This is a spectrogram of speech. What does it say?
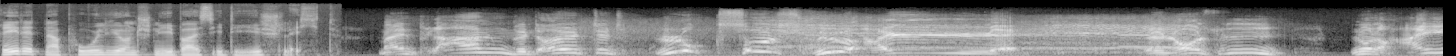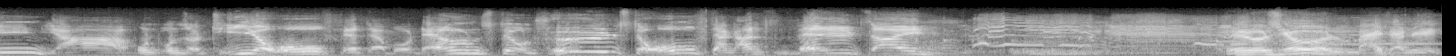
redet Napoleon Schneeballs Idee schlecht. Mein Plan bedeutet Luxus für alle. Genossen, nur noch ein Jahr und unser Tierhof wird der modernste und schönste Hof der ganzen Welt sein. Illusion, weiter nicht.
